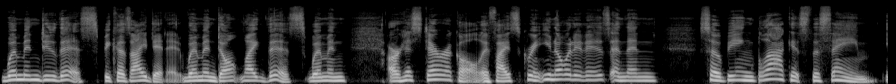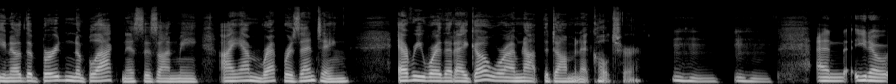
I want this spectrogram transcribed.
Women do this because I did it. Women don't like this. Women are hysterical if I scream. You know what it is? And then so being black, it's the same. You know, the burden of blackness is on me. I am representing everywhere that I go where I'm not the dominant culture. hmm hmm And, you know,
